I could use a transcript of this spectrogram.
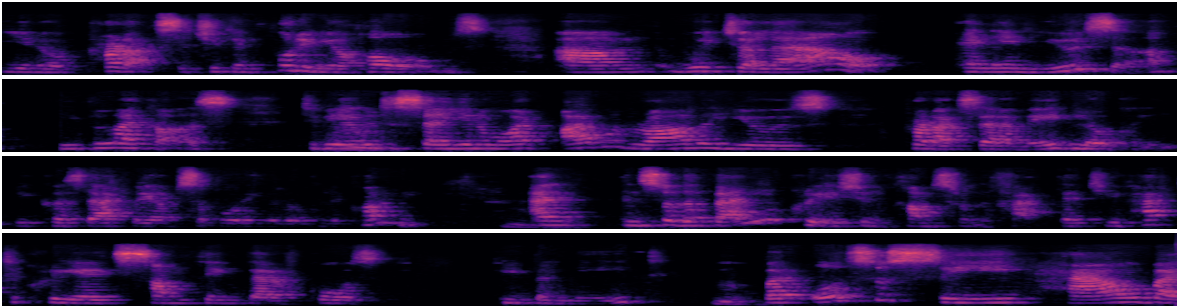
you know products that you can put in your homes, um, which allow an end user, people like us, to be able Mm. to say, you know what, I would rather use products that are made locally because that way I'm supporting the local economy. Mm. And, and so the value creation comes from the fact that you have to create something that, of course, people need, Mm. but also see how by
